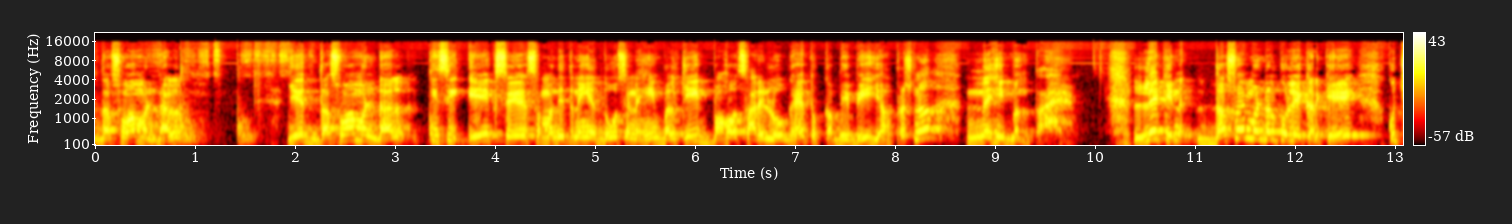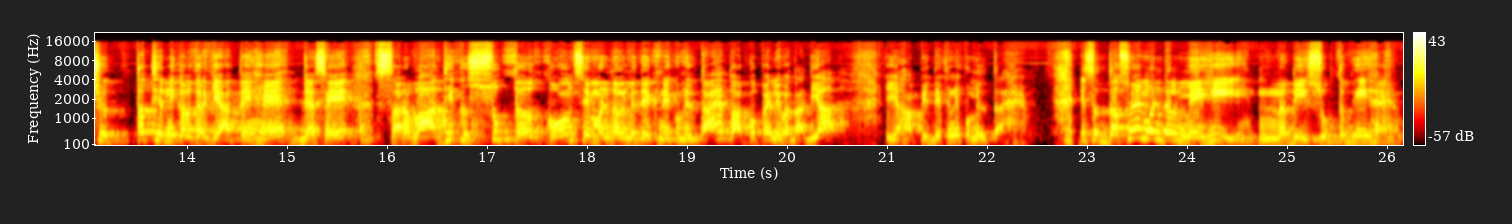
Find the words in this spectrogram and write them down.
दसवां मंडल, ये दसवां मंडल किसी एक से संबंधित नहीं है, दो से नहीं, बल्कि बहुत सारे लोग हैं तो कभी भी यह प्रश्न नहीं बनता है। लेकिन दसवें मंडल को लेकर के कुछ तथ्य निकल करके आते हैं, जैसे सर्वाधिक सुक्त कौन से मंडल में देखने को मिलता है तो आपको पहले बता दिया, यहाँ पे देखने को मिलता है। इस दसवें मंडल में ही नदी सुक्त भी है,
